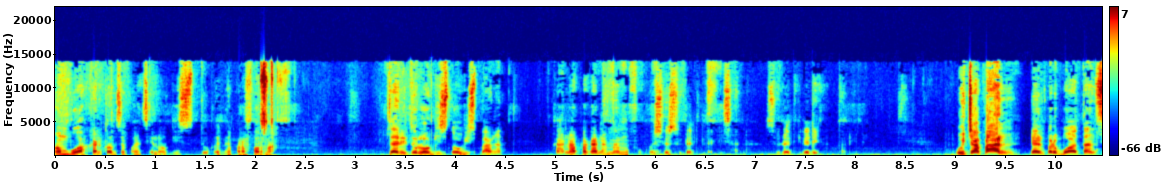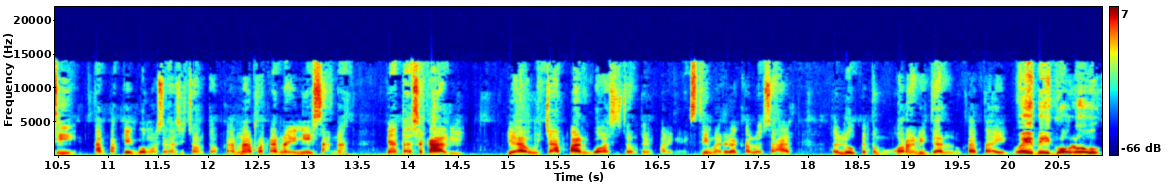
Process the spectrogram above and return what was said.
membuahkan konsekuensi logis turunnya performa. Dan itu logis, logis banget. Karena apa? Karena memang fokusnya sudah tidak di sana, sudah tidak di kantor ini. Ucapan dan perbuatan sih tampaknya gue nggak usah kasih contoh. Karena apa? Karena ini sangat nyata sekali. Ya ucapan gue kasih contoh yang paling ekstrim adalah kalau saat lu ketemu orang di jalan lu katain, weh bego lu.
